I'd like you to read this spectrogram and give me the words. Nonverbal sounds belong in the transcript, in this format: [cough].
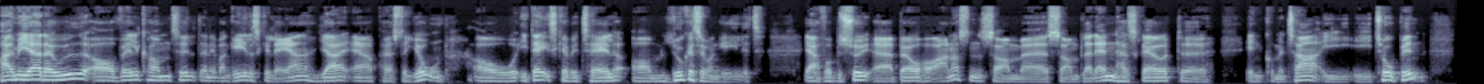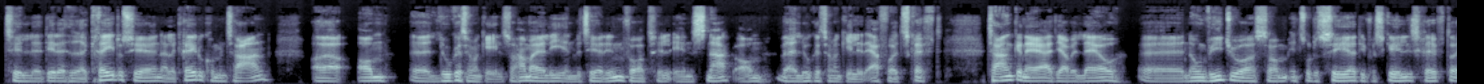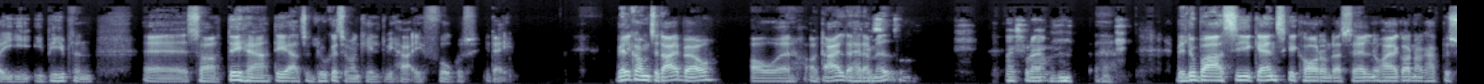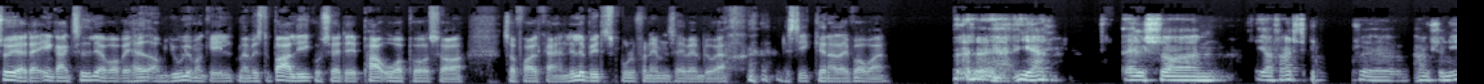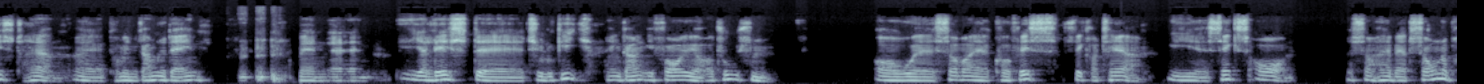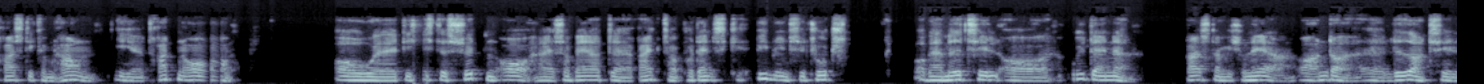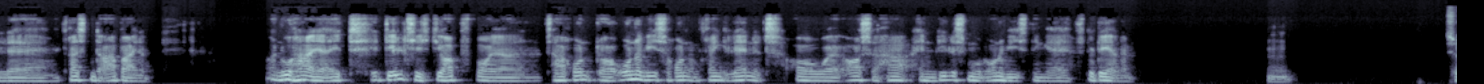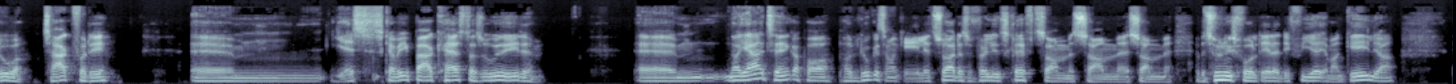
Hej med jer derude, og velkommen til Den Evangeliske Lærer. Jeg er Pastor Jon, og i dag skal vi tale om Lukas Evangeliet. Jeg har fået besøg af Børge H. Andersen, som, øh, som blandt andet har skrevet øh, en kommentar i, i to bind til øh, det, der hedder Credo-serien, eller Credo-kommentaren, uh, om uh, Lukas Evangeliet. Så ham har jeg lige inviteret indenfor til en snak om, hvad Lukas Evangeliet er for et skrift. Tanken er, at jeg vil lave uh, nogle videoer, som introducerer de forskellige skrifter i, i Bibelen. Uh, så det her, det er altså Lukas Evangeliet, vi har i fokus i dag. Velkommen til dig, Børge, og, uh, og dejligt at have dig med. Tak skal du have. Vil du bare sige ganske kort om dig selv? Nu har jeg godt nok haft besøg af dig en gang tidligere, hvor vi havde om juleevangeliet, men hvis du bare lige kunne sætte et par ord på, så, så folk har en lille bit smule fornemmelse af, hvem du er, [laughs] hvis de ikke kender dig i forvejen. [clears throat] Ja, altså, jeg er faktisk øh, pensionist her øh, på mine gamle dage, [clears throat] men øh, jeg læste øh, teologi en gang i forrige årtusind, og øh, så var jeg KFS-sekretær i øh, seks år. Så har jeg været sovnepræst i København i øh, 13 år. Og øh, de sidste 17 år har jeg så været øh, rektor på Dansk Bibelinstitut og været med til at uddanne præster, missionærer og andre øh, ledere til øh, kristent arbejde. Og nu har jeg et, et deltidsjob, hvor jeg tager rundt og underviser rundt omkring i landet, og øh, også har en lille smule undervisning af studerende. Mm. Super, tak for det. Øhm, yes, skal vi ikke bare kaste os ud i det? Øhm, når jeg tænker på, på Lukas evangeliet, så er det selvfølgelig et skrift, som, som, som er betydningsfuldt, et af de fire evangelier.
